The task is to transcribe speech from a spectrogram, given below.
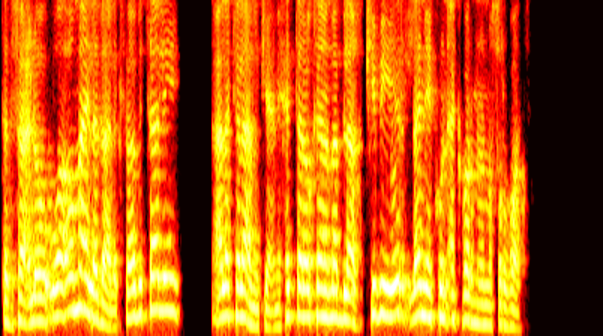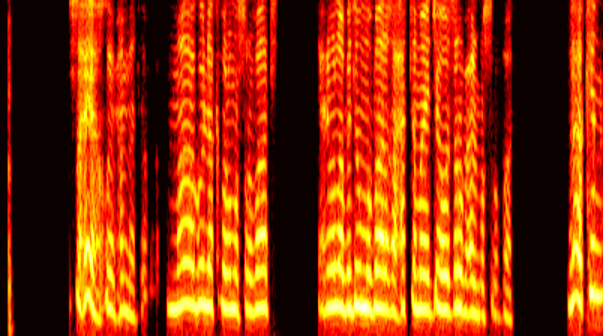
تدفع له وما إلى ذلك. فبالتالي على كلامك يعني. حتى لو كان المبلغ كبير لن يكون أكبر من المصروفات. صحيح أخوي محمد. ما أقول أكبر المصروفات يعني والله بدون مبالغة حتى ما يتجاوز ربع المصروفات. لكن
